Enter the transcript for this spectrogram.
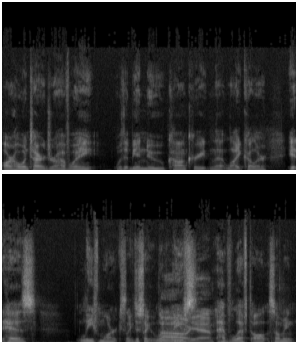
our whole entire driveway, with it being new concrete and that light color, it has leaf marks, like just like little Oh, leaves yeah. have left all. So I mean,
